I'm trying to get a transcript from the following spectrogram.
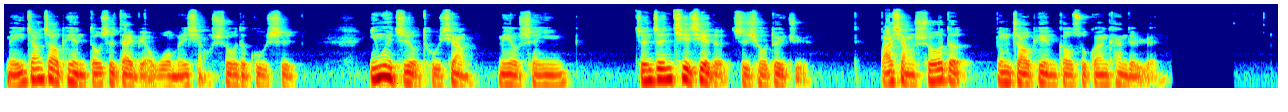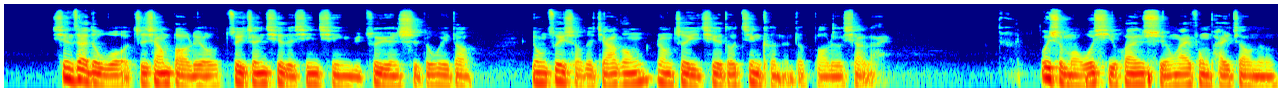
每一张照片都是代表我们想说的故事，因为只有图像，没有声音，真真切切的直球对决，把想说的用照片告诉观看的人。现在的我只想保留最真切的心情与最原始的味道。用最少的加工，让这一切都尽可能的保留下来。为什么我喜欢使用 iPhone 拍照呢？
